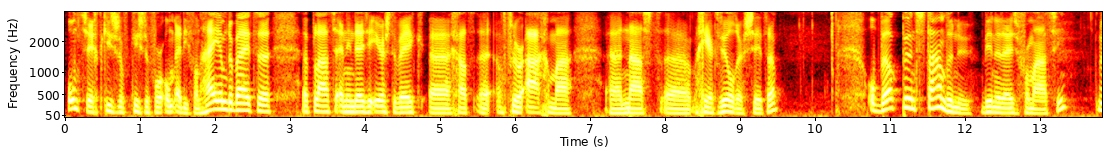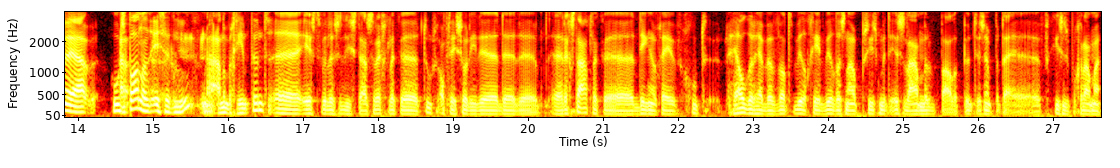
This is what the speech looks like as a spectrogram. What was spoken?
Omtzigt kiest, er- kiest ervoor om Eddy van Heijem erbij te plaatsen. En in deze eerste week gaat Fleur Agema naast Geert Wilders zitten. Op welk punt staan we nu binnen deze formatie? Nou ja, Hoe spannend is het nu? Nou, aan een beginpunt. Eh, eerst willen ze die staatsrechtelijke toes of nee, sorry, de, de, de eh, rechtsstatelijke dingen nog even goed helder hebben. Wat wil Geert Wilders nou precies met de islam? Met bepaalde punten in zijn partij, eh, verkiezingsprogramma.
